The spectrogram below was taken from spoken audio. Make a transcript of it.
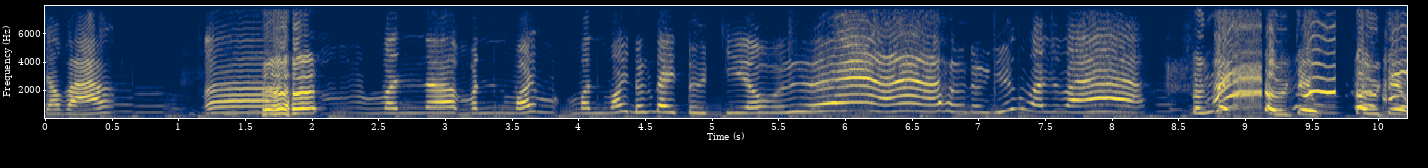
chào bạn. Ờ, mình ờ, mình mới mình mới đứng đây từ chiều. À, Đừng giết mình mà. Đứng đây từ chiều Từ chiều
